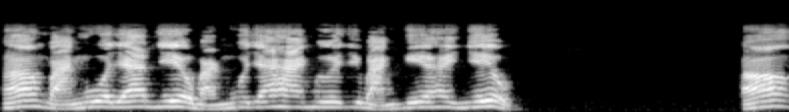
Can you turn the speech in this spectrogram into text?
Không? Bạn mua giá nhiêu? Bạn mua giá 20 như bạn kia hay nhiêu? Đó.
